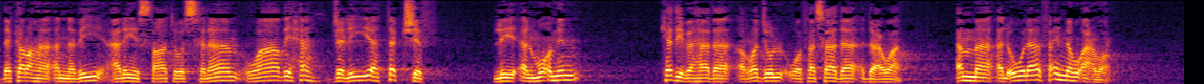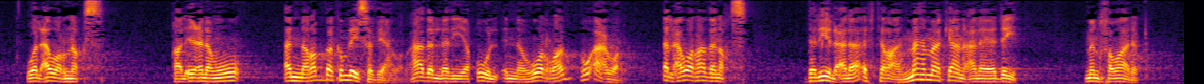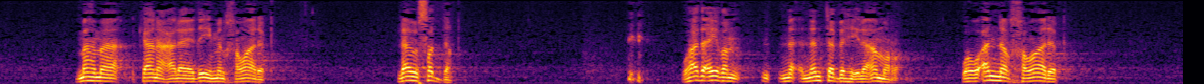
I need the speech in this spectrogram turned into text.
ذكرها النبي عليه الصلاة والسلام واضحة جلية تكشف للمؤمن كذب هذا الرجل وفساد دعواه. أما الأولى فإنه أعور. والعور نقص. قال اعلموا أن ربكم ليس باعور هذا الذي يقول إنه هو الرب هو أعور. العور هذا نقص. دليل على افتراءه مهما كان على يديه من خوارق مهما كان على يديه من خوارق لا يصدق. وهذا أيضا ننتبه إلى أمر وهو أن الخوارق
